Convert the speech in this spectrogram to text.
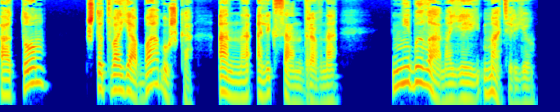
о том, что твоя бабушка, Анна Александровна, не была моей матерью.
